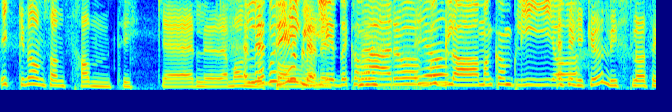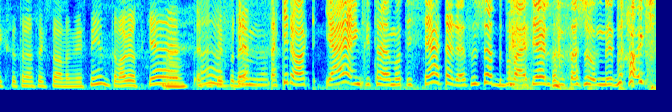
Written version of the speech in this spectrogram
Ikke noe om sånn samtykke eller man Eller hvor hyggelig det kan være, og Ja. hvor glad man kan bli. Jeg fikk ikke lyst til å ha sex etter den seksualundervisningen. Det var ganske Nei. Ja, effektivt på det. Det er ikke rart. Jeg er egentlig traumatisert. Det er det som skjedde på vei til helsestasjonen i dag.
